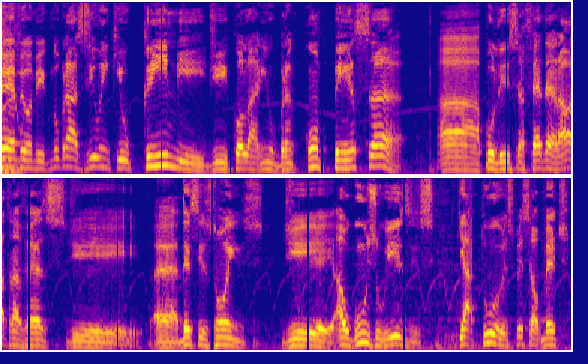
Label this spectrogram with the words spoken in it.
É, meu amigo, no Brasil em que o crime de colarinho branco compensa, a Polícia Federal, através de é, decisões de alguns juízes que atuam especialmente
